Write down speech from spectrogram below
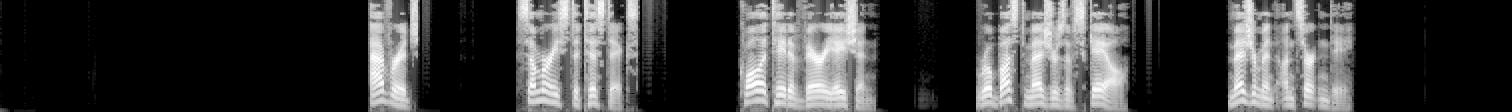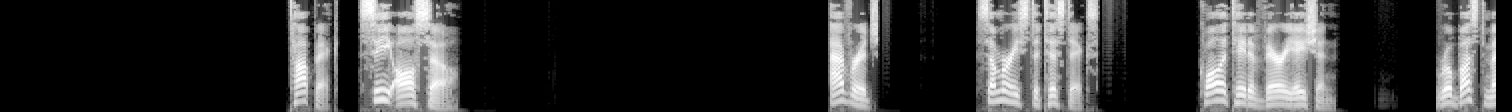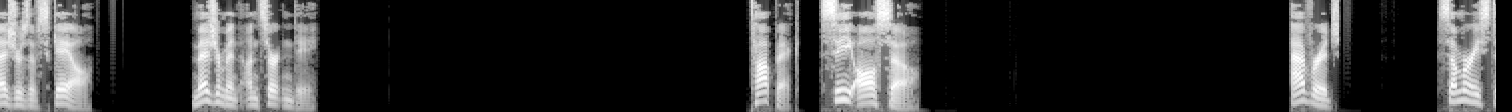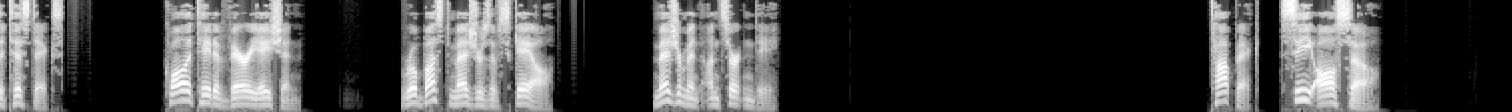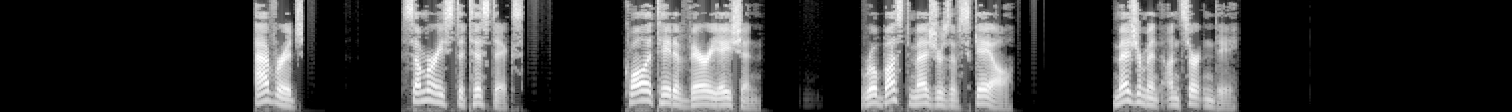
Average. Summary statistics Qualitative variation Robust measures of scale Measurement uncertainty. Topic. See also. Average. Summary statistics. Qualitative variation. Robust measures of scale. Measurement uncertainty Topic. See also. Average. Summary statistics. Qualitative variation. Robust measures of scale. Measurement uncertainty. Topic. See also. Average. Summary statistics Qualitative variation. Robust measures of scale. Measurement uncertainty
